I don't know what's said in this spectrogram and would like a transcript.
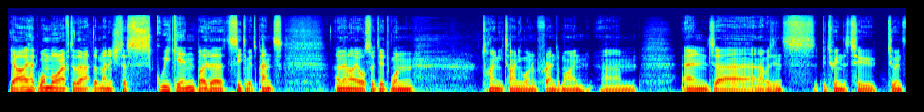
yeah, I had one more after that that managed to squeak in by the seat of its pants. and then I also did one tiny, tiny one. A friend of mine. Um, and uh, and that was in s- between the two two and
